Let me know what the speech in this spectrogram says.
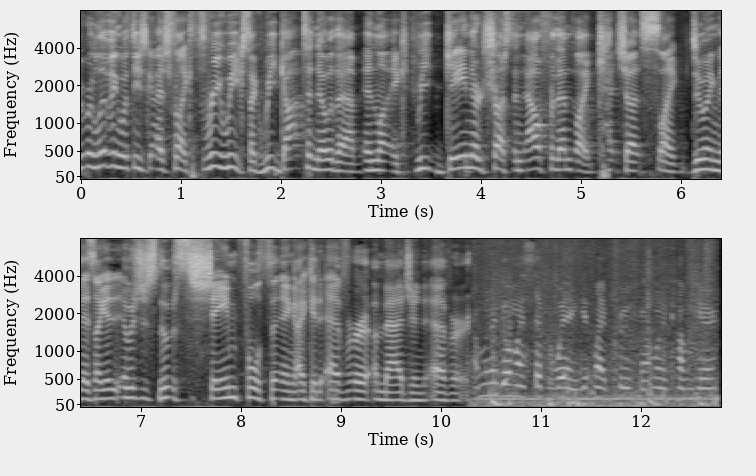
we were living with these guys for like three weeks. Like we got to know them and like we gained their trust. And now for them to like catch us like doing this, like it, it was just the most shameful thing I could ever imagine ever. I'm gonna go my separate way and get my proof. And I'm gonna come here.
